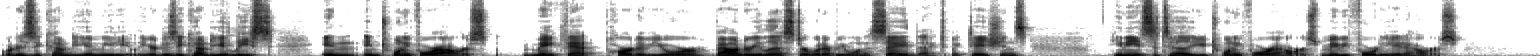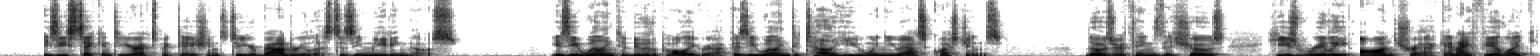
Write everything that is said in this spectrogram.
Or does he come to you immediately? Or does he come to you at least in, in 24 hours? Make that part of your boundary list or whatever you want to say, the expectations. He needs to tell you 24 hours, maybe 48 hours. Is he sticking to your expectations, to your boundary list? Is he meeting those? Is he willing to do the polygraph? Is he willing to tell you when you ask questions? Those are things that shows he's really on track. And I feel like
